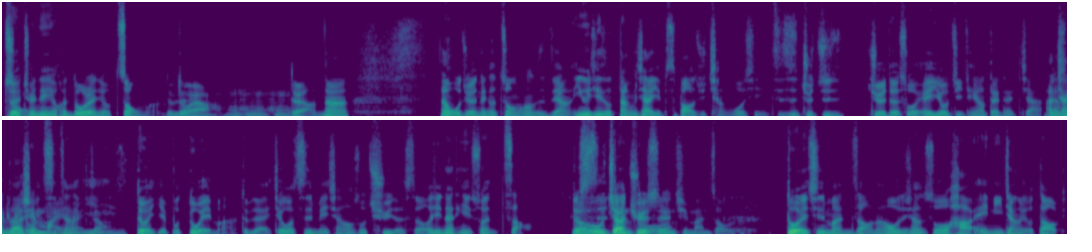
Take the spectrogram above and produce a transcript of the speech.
对全年有很多人有中嘛，对不对啊，嗯哼哼，对啊，那那我觉得那个状况是这样，因为其实我当下也不是抱着去抢货心理，只是就是觉得说，哎、有几天要待在家，啊，那家里要先买买这样子对，也不对嘛，对不对？结果是没想到说去的时候，而且那天也算早，对啊，就10我叫你去的时间其实蛮早的。对，其实蛮早。然后我就想说，好，哎、你讲的有道理。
